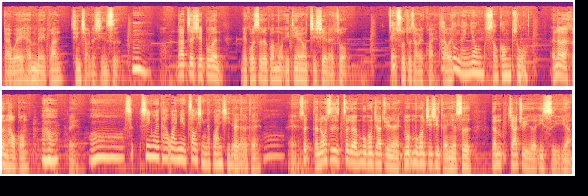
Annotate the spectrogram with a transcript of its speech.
改为很美观轻巧的形式，嗯，啊，那这些部分美国式的棺木一定要用机械来做，欸，速度才会快，才会不能用手工做，呃，那个更耗工，嗯哼，对。哦，是是因为它外面造型的关系，对不对？对对对。哦，哎，所以等同是这个木工家具呢，木木工机器等于也是跟家具的意思一样，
